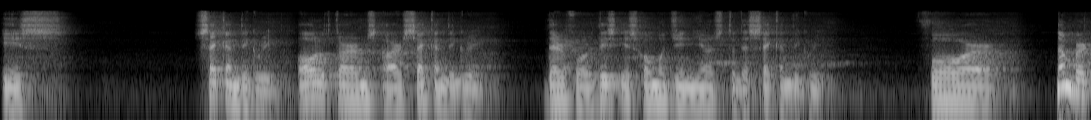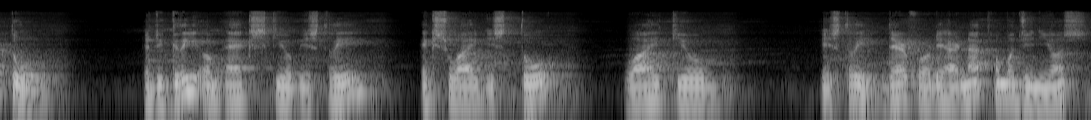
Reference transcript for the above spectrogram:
is second degree. All terms are second degree. Therefore, this is homogeneous to the second degree. For number 2, the degree of x cubed is 3, xy is 2, y cubed is 3. Therefore, they are not homogeneous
